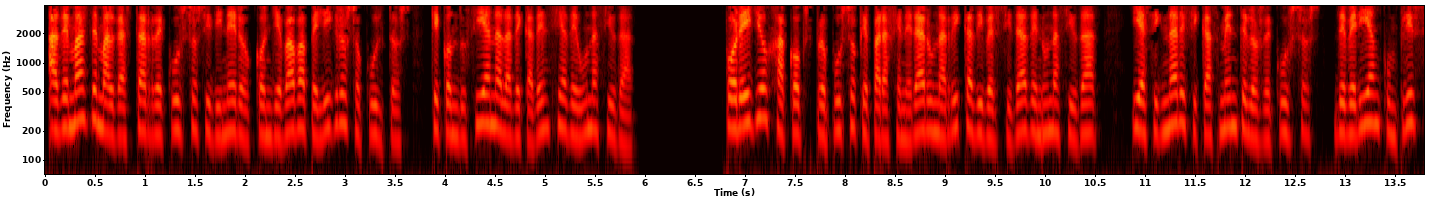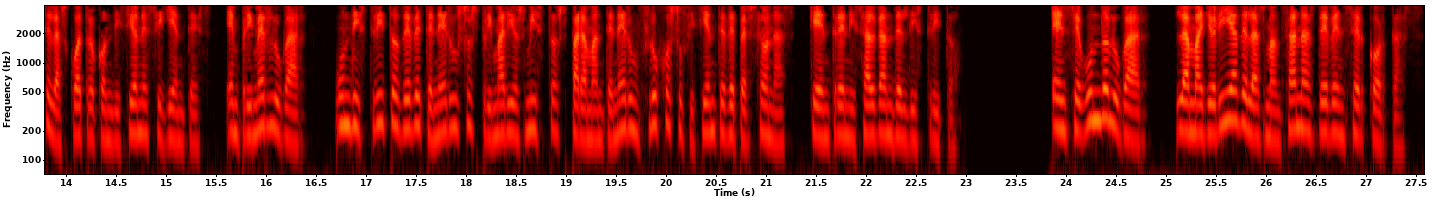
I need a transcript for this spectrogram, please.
Además de malgastar recursos y dinero, conllevaba peligros ocultos, que conducían a la decadencia de una ciudad. Por ello, Jacobs propuso que para generar una rica diversidad en una ciudad, y asignar eficazmente los recursos, deberían cumplirse las cuatro condiciones siguientes. En primer lugar, un distrito debe tener usos primarios mixtos para mantener un flujo suficiente de personas que entren y salgan del distrito. En segundo lugar, la mayoría de las manzanas deben ser cortas.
